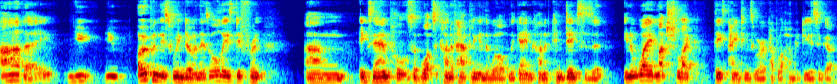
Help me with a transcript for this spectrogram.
are they? You you open this window and there's all these different um, examples of what's kind of happening in the world, and the game kind of condenses it in a way much like these paintings were a couple of hundred years ago.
